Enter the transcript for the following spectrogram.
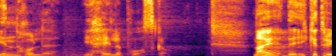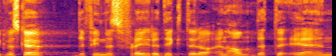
innholdet i hele påska. Nei, det er ikke Trygve Skau. Det finnes flere diktere enn han. Dette er en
